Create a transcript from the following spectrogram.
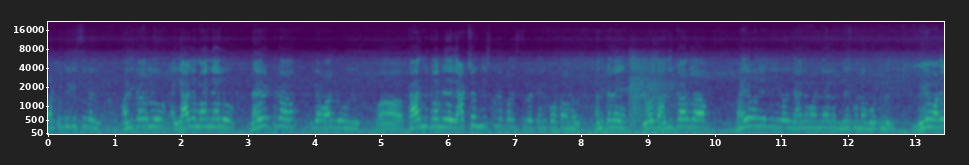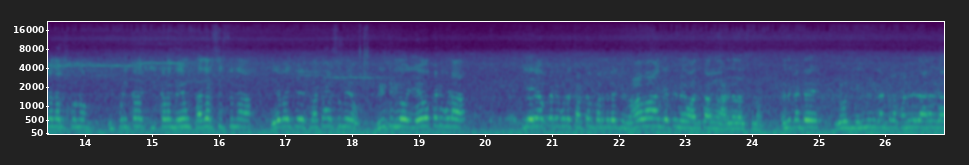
పట్టు బిగిస్తున్నది. అధికారులు యాజమాన్యాలు డైరెక్ట్గా ఇక వాళ్ళు కార్మికుల మీద యాక్షన్ తీసుకునే పరిస్థితిలోకి వెళ్ళిపోతూ ఉన్నారు. అందుకనే ఈరోజు అధికారుల భయం అనేది ఈరోజు యాజమాన్యాలకు లేకుండా పోతున్నది. మేము అడగదలుచుకున్నాం. ఇప్పుడు ఇక్కడ ఇక్కడ మేము ప్రదర్శిస్తున్న ఏవైతే ప్లకార్డ్స్ ఉన్నాయో వీటిల్లో ఏ ఒక్కటి కూడా ఏ ఒక్కటి కూడా చట్టం పరిధిలోకి రావా అని చెప్పి మేము అధికారులను అడగదలుచుకున్నాం. ఎందుకంటే ఈరోజు ఎనిమిది గంటల పని విధానం ఇలా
